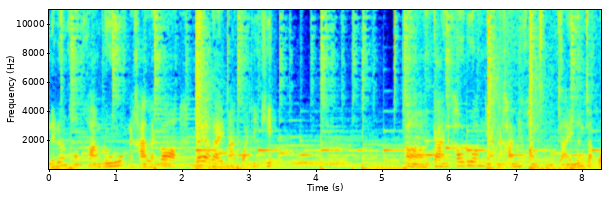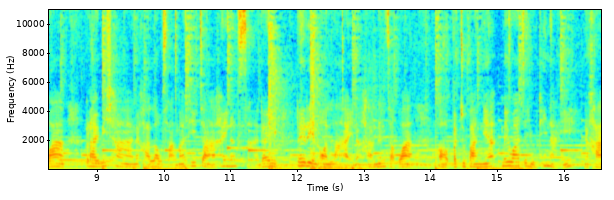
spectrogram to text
ในเรื่องของความรู้นะคะ และก็ได้อะไรมากกว่าที่คิดการเข้าร่วมเนี่ยนะคะมีความสนใจ เนื่องจากว่ารายวิชานะคะเราสามารถที่จะให้นักศึกษาได้ ได้เรียนออนไลน์นะคะ เนื่องจากว่าปัจจุบันนี้ไม่ว่าจะอยู่ที่ไหนนะคะ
